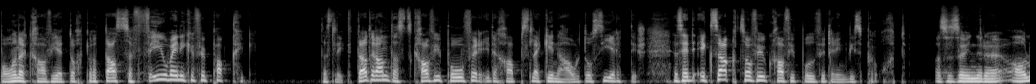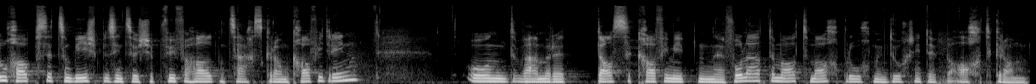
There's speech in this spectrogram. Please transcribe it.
Bohnenkaffee hat doch pro Tasse viel weniger Verpackung. Das liegt daran, dass das Kaffeepulver in der Kapsel genau dosiert ist. Es hat exakt so viel Kaffeepulver drin, wie es braucht. Also so in einer Alukapsel zum Beispiel sind zwischen 5,5 und 6 Gramm Kaffee drin. Und wenn man eine Tasse Kaffee mit einem Vollautomat macht, braucht man im Durchschnitt etwa 8 Gramm.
